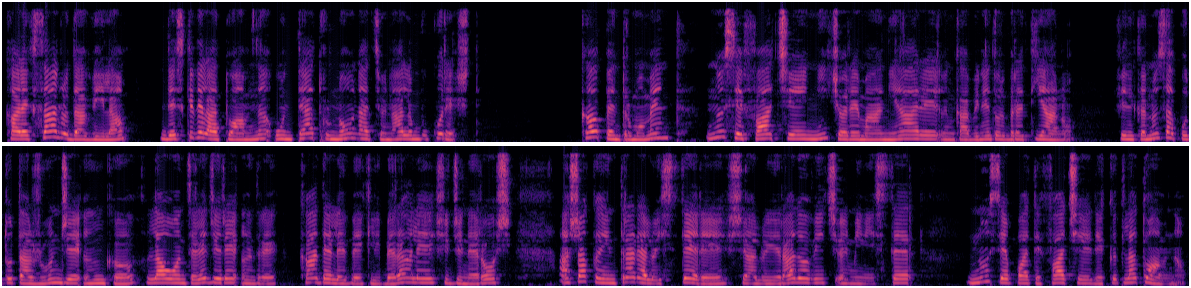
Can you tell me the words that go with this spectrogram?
Că Alexandru Davila deschide la toamnă un teatru nou național în București. Că, pentru moment, nu se face nicio remaniare în cabinetul Brătianu, fiindcă nu s-a putut ajunge încă la o înțelegere între cadrele vechi liberale și generoși, așa că intrarea lui Stere și a lui Radovici în minister nu se poate face decât la toamnă.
